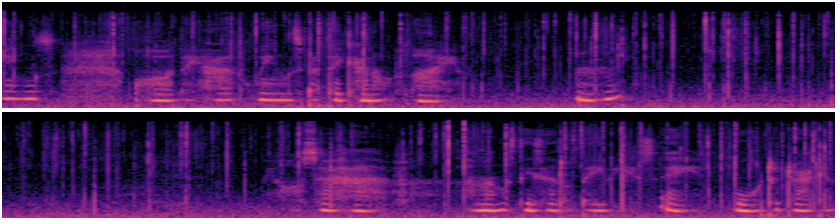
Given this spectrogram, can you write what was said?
wings, or they have wings but they cannot fly. Mm-hmm. We also have amongst these little babies a water dragon.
